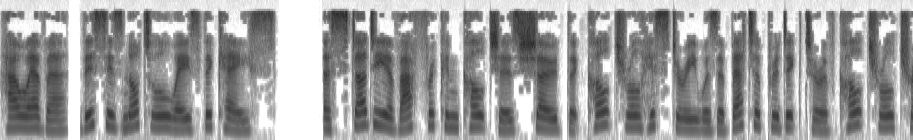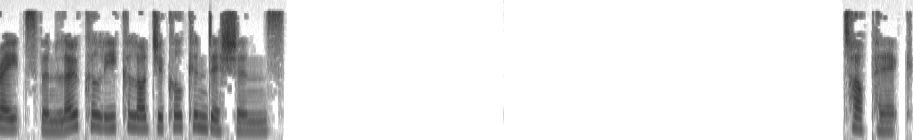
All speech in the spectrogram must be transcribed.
However, this is not always the case. A study of African cultures showed that cultural history was a better predictor of cultural traits than local ecological conditions. Topic:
